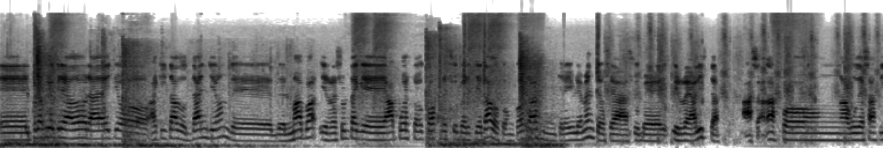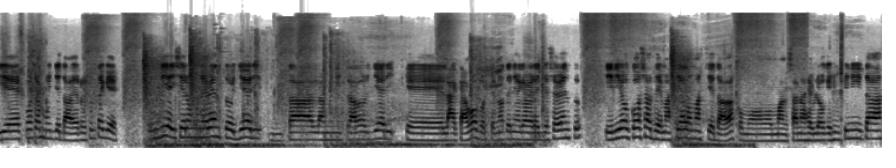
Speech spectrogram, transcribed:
el propio creador ha hecho, ha quitado Dungeon del mapa y resulta que ha puesto cofres super quietados con cosas increíblemente, o sea, super irrealistas. Asadas con agudezas 10, cosas muy quietadas. Y resulta que un día hicieron un evento, Jerry, tal administrador Jerry, que la cagó porque no tenía que haber hecho ese evento y dio cosas demasiado más quietadas, como manzanas de bloques infinitas,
